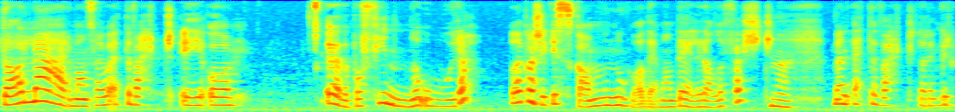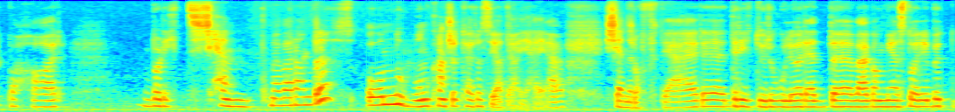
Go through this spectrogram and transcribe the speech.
da lærer man seg jo etter hvert i å øve på å finne ordet. Og det er kanskje ikke skam noe av det man deler aller først. Nei. Men etter hvert når en gruppe har blitt kjent med hverandre, og noen kanskje tør å si at ja, jeg, jeg kjenner ofte jeg er eh, driturolig og redd eh, hver gang jeg står i but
